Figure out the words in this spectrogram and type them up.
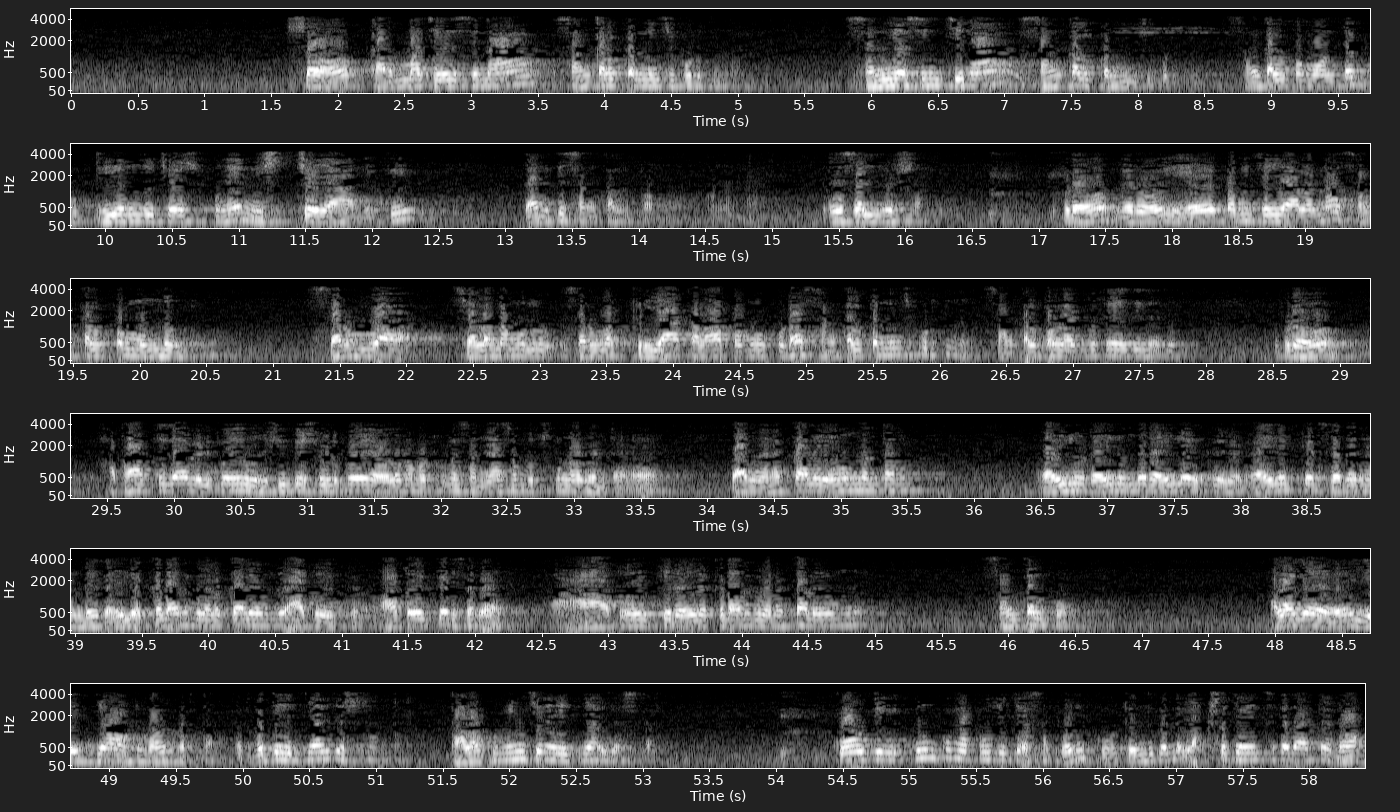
సో కర్మ చేసిన సంకల్పం నుంచి పుడుతుంది. సన్యసించిన సంకల్పం నుంచి పుడుతుంది. సంకల్పము అంటే బుద్ధి ఎందు చేసుకునే నిశ్చయానికి దానికి సంకల్పం అని అంటారు. రిజల్యూషన్ ఇప్పుడు మీరు ఏ పని చేయాలన్నా సంకల్పం ముందు సర్వ చలనములు సర్వ క్రియాకలాపము కూడా సంకల్పం నుంచి పుడుతుంది. సంకల్పం లేకపోతే ఏది లేదు. ఇప్పుడు హఠాత్తుగా వెళ్ళిపోయి ఋషికేశ్ వెళ్ళిపోయి ఎవరైనా పట్టుకుని సన్యాసం పుచ్చుకున్నాడంటే దాని వెనకాల ఏముందంటారు? రైలు రైలు ఉంది రైల్లో ఎక్కాడు రైలు ఎక్కాడు సరేనండి రైలు ఎక్కడానికి వెనకాలే ఉంది ఆటో ఎక్కాడు ఆటో ఎక్కాడు సరే ఆటో ఎక్కి రైలు ఎక్కడానికి వెనకాలే ఉంది? సంకల్పం. అలాగే యజ్ఞం ఒకటి మొదలు పెడతారు పెద్ద పెద్ద యజ్ఞాలు చేస్తూ ఉంటారు తలకు మించిన యజ్ఞాలు చేస్తారు కోటి కుంకుమ పూజ చేస్తారు కానీ కోటి ఎందుకంటే లక్ష చేయొచ్చు కదా అంటే నో.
